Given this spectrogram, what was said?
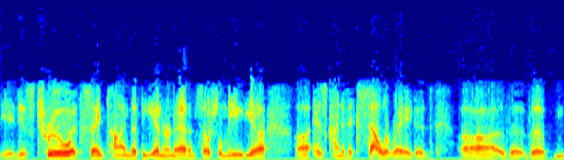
it is true at the same time that the internet and social media has kind of accelerated the, the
